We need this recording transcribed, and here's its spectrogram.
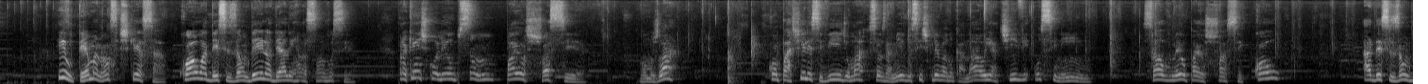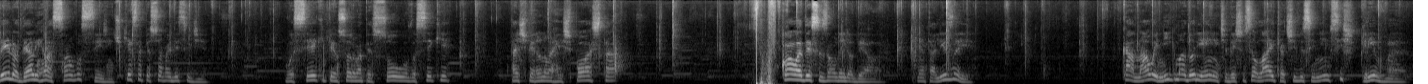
E o tema, não se esqueça, qual a decisão dele ou dela em relação a você? Para quem escolheu a opção 1, Pai Oxóssi. Vamos lá? Compartilhe esse vídeo, marque seus amigos, se inscreva no canal e ative o sininho. Salve meu Pai Oxóssi, qual a decisão dele ou dela em relação a você, gente? O que essa pessoa vai decidir? Você que pensou numa pessoa, você que está esperando uma resposta, qual a decisão dele ou dela? Mentaliza aí. Canal Enigma do Oriente. Deixe o seu like, ative o sininho, se inscreva.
